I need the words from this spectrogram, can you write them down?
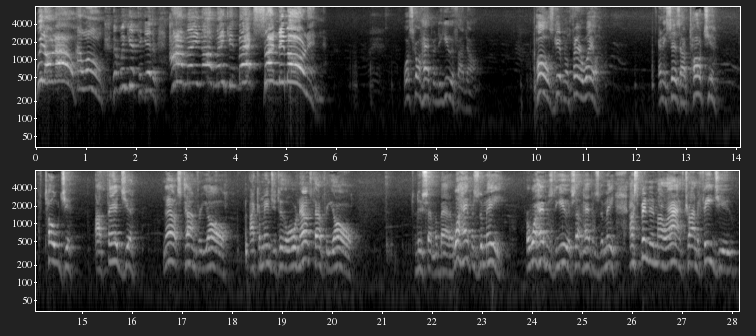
We don't know how long mm. that we get together. I may not make it back Sunday morning. What's going to happen to you if I don't? Paul's giving them farewell. And he says, I've taught you, I've told you, I've fed you. Now it's time for y'all. I commend you to the Lord. Now it's time for y'all to do something about it. What happens to me? Or what happens to you if something happens to me? I'm spending my life trying to feed you.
